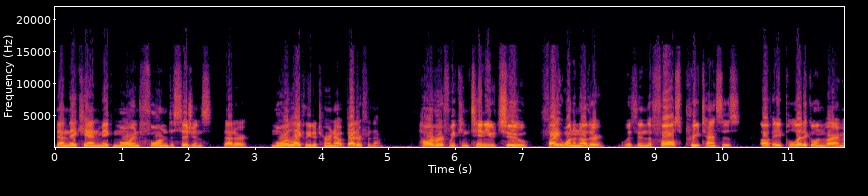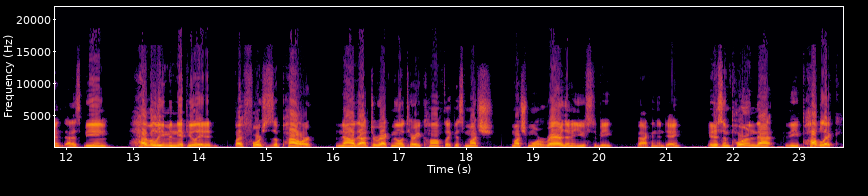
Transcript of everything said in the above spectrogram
then they can make more informed decisions that are more likely to turn out better for them. However, if we continue to fight one another within the false pretenses of a political environment that is being heavily manipulated by forces of power, now that direct military conflict is much, much more rare than it used to be back in the day, it is important that the public,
